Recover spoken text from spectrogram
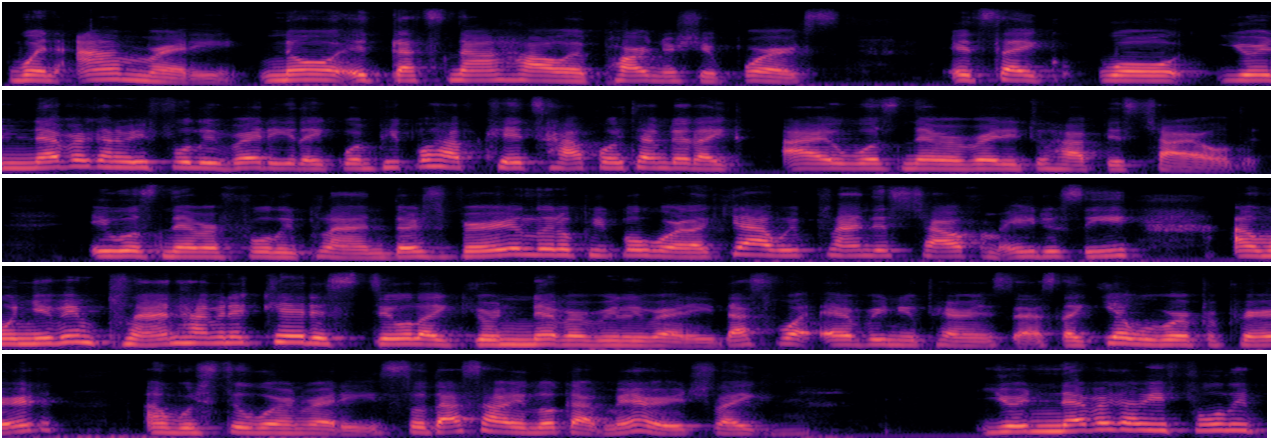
when I'm ready. No, it that's not how a partnership works. It's like, well, you're never gonna be fully ready. Like when people have kids halfway time, they're like, I was never ready to have this child. It was never fully planned. There's very little people who are like, yeah, we planned this child from A to Z. And when you've been planned having a kid, it's still like you're never really ready. That's what every new parent says. Like, yeah, we were prepared, and we still weren't ready. So that's how I look at marriage. Like mm-hmm. you're never gonna be fully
